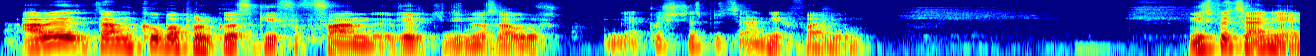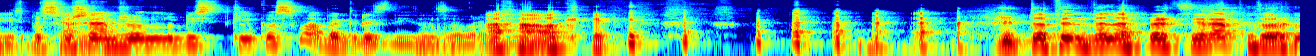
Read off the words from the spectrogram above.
Ale tam Kuba Polkowski, fan Wielkich Dinozaurów, jakoś niespecjalnie chwalił. Niespecjalnie, niespecjalnie. Słyszałem, że on lubi tylko słabe gry z dinozaurami. Aha, okej. to ten Velociraptor.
